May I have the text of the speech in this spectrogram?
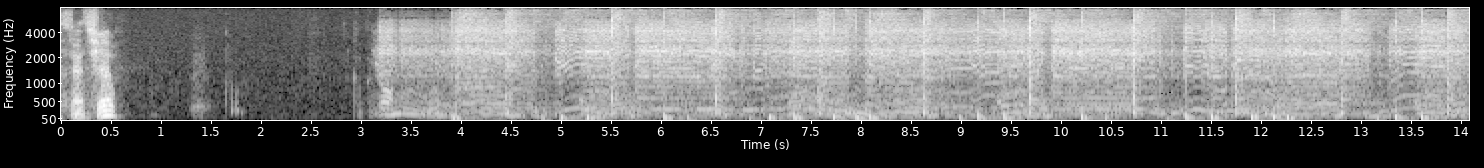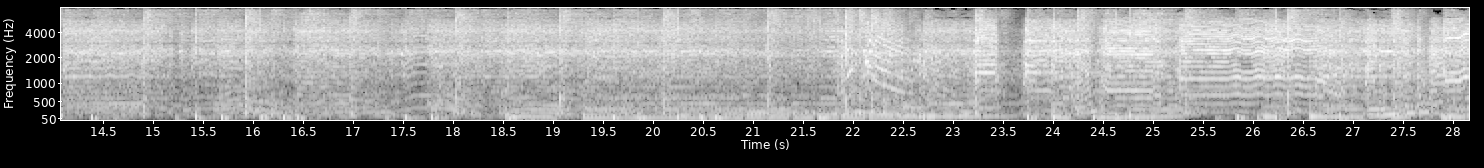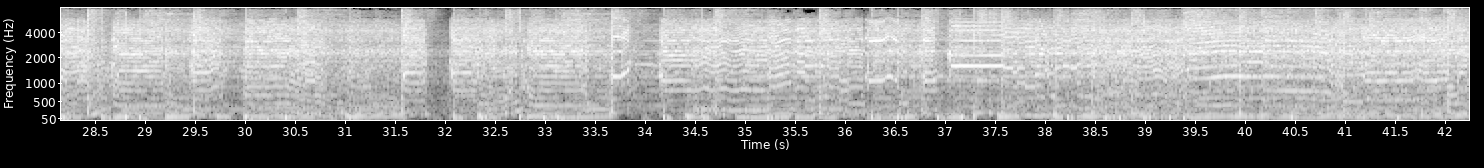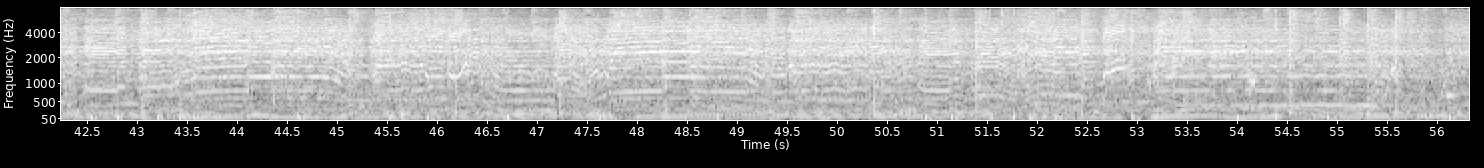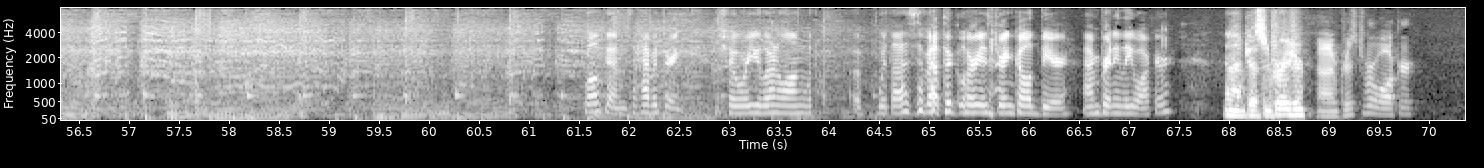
Start the show. Cool, cool, cool. Welcome to Have a Drink, a show where you learn along with uh, with us about the glorious drink called beer. I'm Brittany Lee Walker. I'm Justin Frazier. I'm Christopher Walker.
